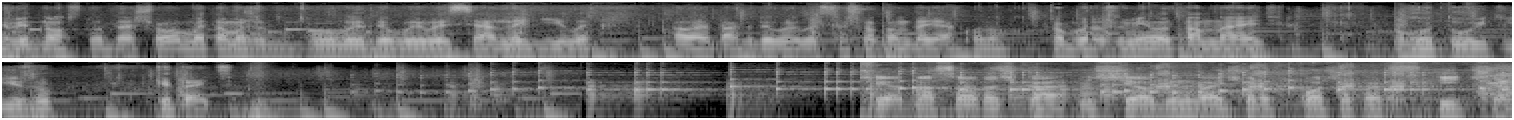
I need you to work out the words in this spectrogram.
відносно дешево. Ми там вже були, дивилися, не їли, але так дивилися, що там де як воно. Щоб ви розуміли, там навіть готують їжу китайці. Ще одна соточка і ще один вечір в пошуках стіччя.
